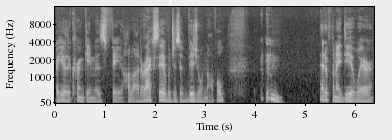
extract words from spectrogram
Right here, the current game is Fate Hollow Ataraxia, which is a visual novel. I had a fun idea where,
